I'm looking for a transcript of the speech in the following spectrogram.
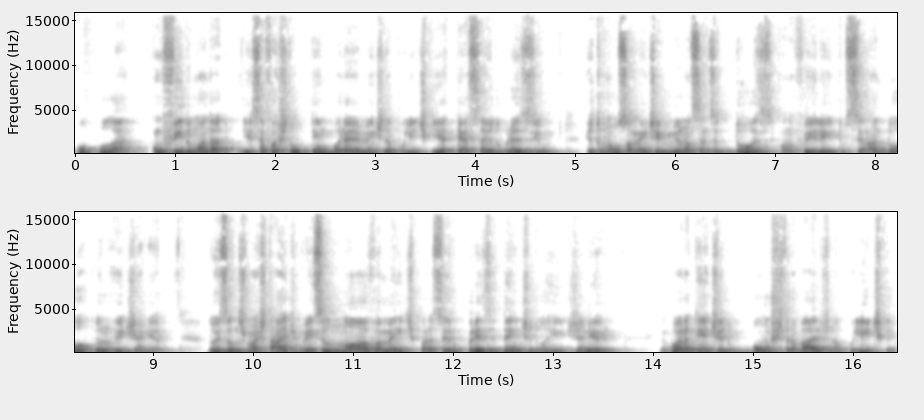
popular. Com o fim do mandato, ele se afastou temporariamente da política e até saiu do Brasil. Retornou somente em 1912, quando foi eleito senador pelo Rio de Janeiro. Dois anos mais tarde, venceu novamente para ser o presidente do Rio de Janeiro. Embora tenha tido bons trabalhos na política,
